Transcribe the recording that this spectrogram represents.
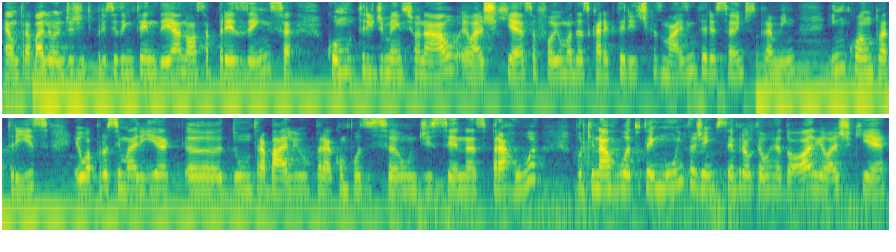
É um trabalho onde a gente precisa entender a nossa presença como tridimensional. Eu acho que essa foi uma das características mais interessantes para mim. Enquanto atriz, eu aproximaria uh, de um trabalho para composição de cenas para rua, porque na rua tu tem muita gente sempre ao teu redor e eu acho que é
